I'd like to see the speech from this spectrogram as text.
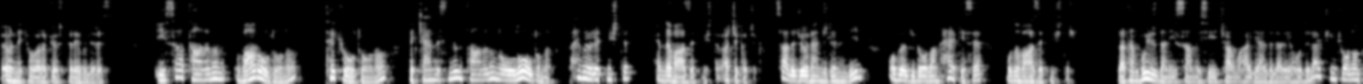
örnek olarak gösterebiliriz. İsa Tanrı'nın var olduğunu, tek olduğunu ve kendisinin Tanrı'nın oğlu olduğunu hem öğretmiştir hem de vaaz etmiştir açık açık. Sadece öğrencilerin değil, o bölgede olan herkese bunu vaaz etmiştir. Zaten bu yüzden İsa Mesih'i çarmıha geldiler Yahudiler. Çünkü onun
